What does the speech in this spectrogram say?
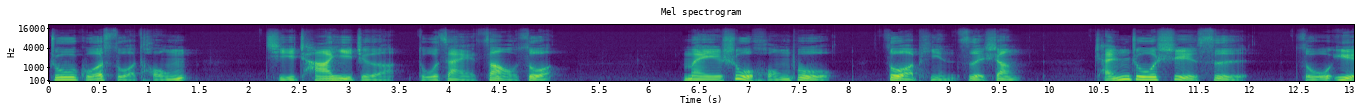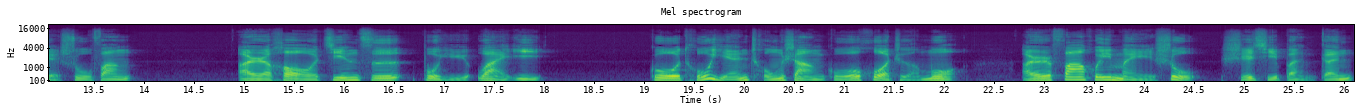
诸国所同，其差异者独在造作。美术红布，作品自胜，陈诸饰肆，足阅书方，尔后金资不于外溢。故徒言崇尚国货者末，而发挥美术，实其本根。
